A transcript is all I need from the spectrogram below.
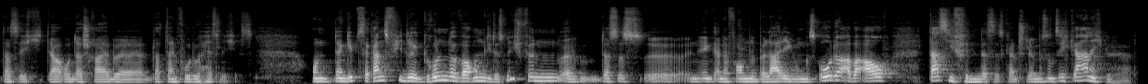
dass ich darunter schreibe, dass dein Foto hässlich ist? Und dann gibt es da ganz viele Gründe, warum die das nicht finden, äh, dass es äh, in irgendeiner Form eine Beleidigung ist. Oder aber auch, dass sie finden, dass es ganz schlimm ist und sich gar nicht gehört.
